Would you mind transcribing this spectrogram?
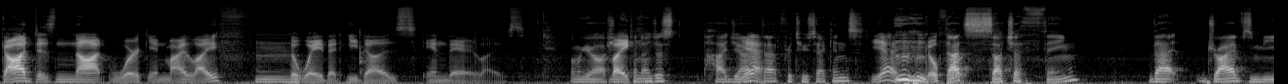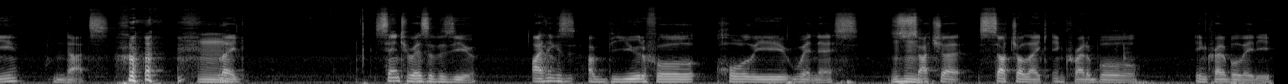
God does not work in my life Hmm. the way that he does in their lives. Oh my gosh! like- Can I just hijack Yeah. that for two seconds? Yeah, go for it. That's it. such a thing that drives me nuts. Mm. Like Saint Teresa of Lisieux, I think is a beautiful holy witness. Mhm. Such a such a like incredible, incredible lady.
